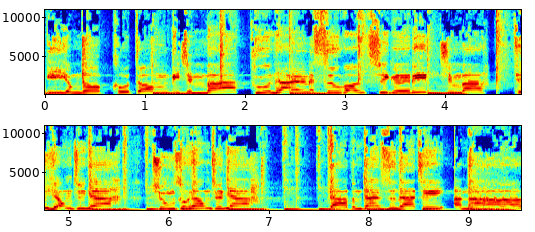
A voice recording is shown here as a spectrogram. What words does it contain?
이억 놓고 덤비지 마. 분할 매수 원칙을 잊지 마. 대형주냐? 중소형주냐? 답은 단순하지 않아.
